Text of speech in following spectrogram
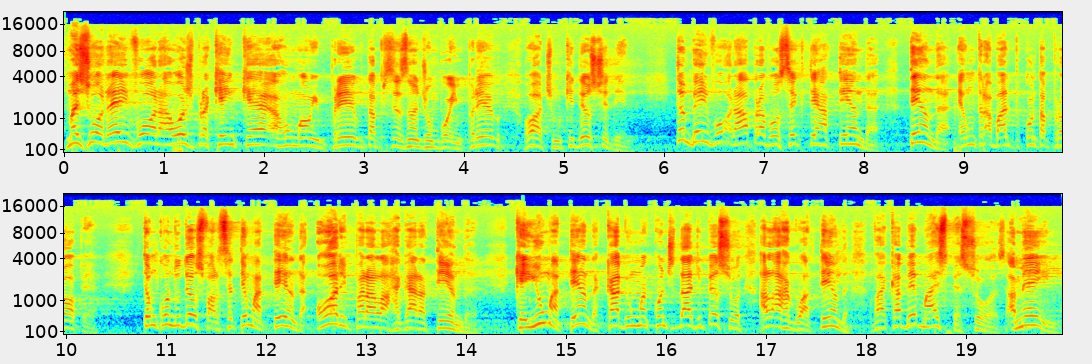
Mas orei e vou orar hoje para quem quer arrumar um emprego, está precisando de um bom emprego. Ótimo, que Deus te dê. Também vou orar para você que tem a tenda. Tenda é um trabalho por conta própria. Então, quando Deus fala, você tem uma tenda, ore para alargar a tenda. Que em uma tenda cabe uma quantidade de pessoas. Alargou a tenda, vai caber mais pessoas. Amém?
